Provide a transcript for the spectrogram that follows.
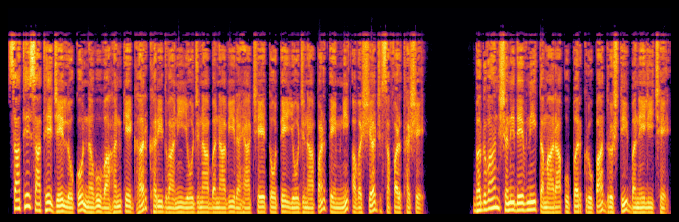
સાથે સાથે જે લોકો નવું વાહન કે ઘર ખરીદવાની યોજના બનાવી રહ્યા છે તો તે યોજના પણ તેમની અવશ્ય જ સફળ થશે. ભગવાન શનિદેવની તમારા ઉપર કૃપા દૃષ્ટિ બનેલી છે.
